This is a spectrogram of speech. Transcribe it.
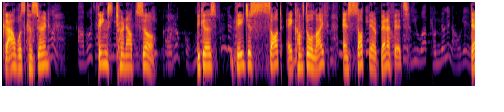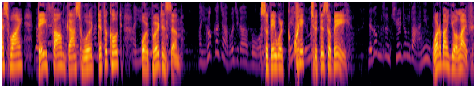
God was concerned, things turn out so. Because they just sought a comfortable life and sought their benefits. That's why they found God's word difficult or burdensome. So they were quick to disobey. What about your life?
